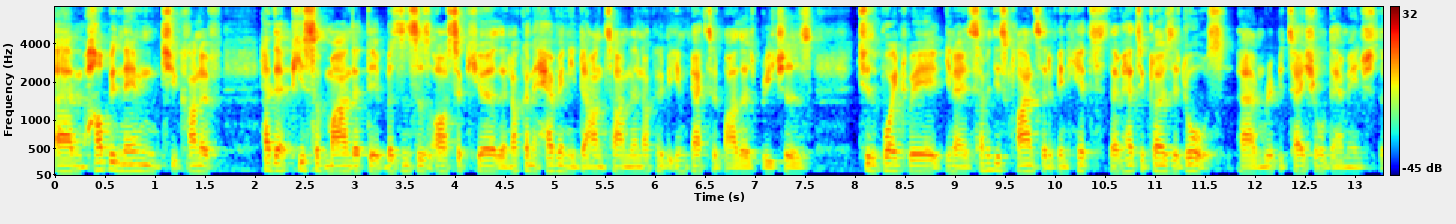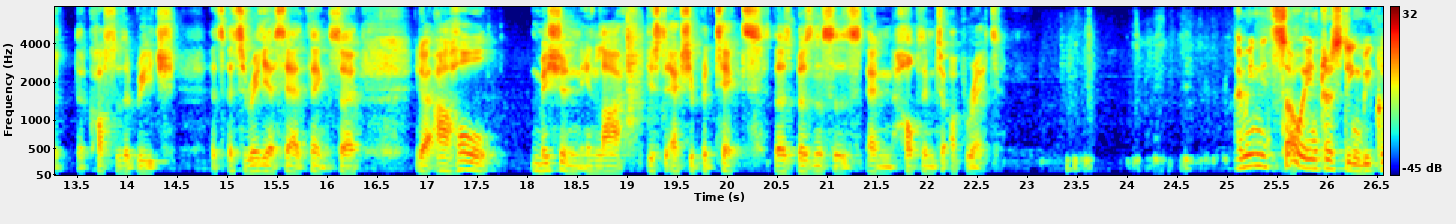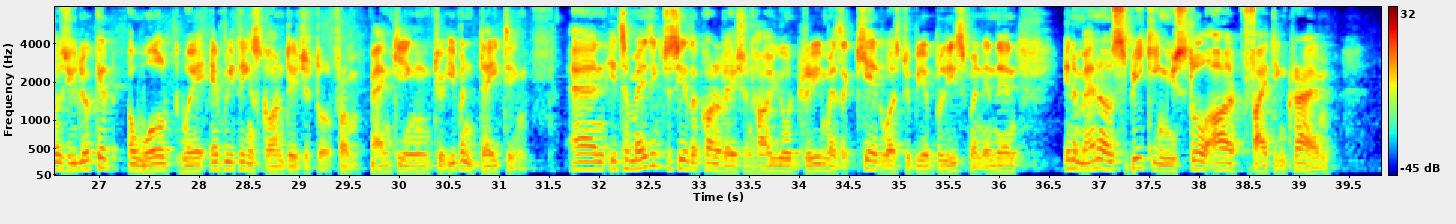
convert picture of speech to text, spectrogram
um, helping them to kind of have that peace of mind that their businesses are secure. They're not going to have any downtime. They're not going to be impacted by those breaches to the point where, you know, some of these clients that have been hit, they've had to close their doors. Um, reputational damage, the, the cost of the breach, it's, it's really a sad thing. So, you know, our whole mission in life is to actually protect those businesses and help them to operate. I mean, it's so interesting because you look at a world where everything's gone digital, from banking to even dating. And it's amazing to see the correlation how your dream as a kid was to be a policeman. And then, in a manner of speaking, you still are fighting crime,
